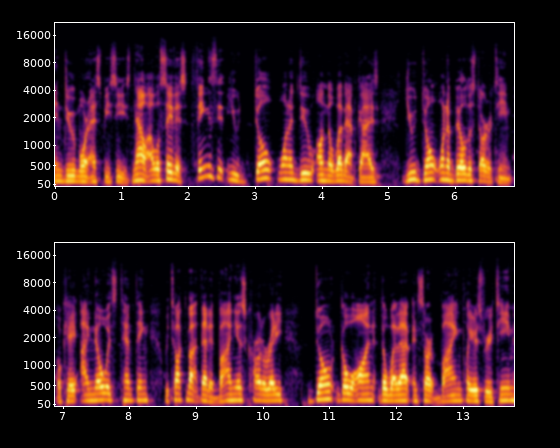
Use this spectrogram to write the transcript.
and do more SBCs? Now, I will say this, things that you don't want to do on the web app, guys, you don't want to build a starter team, okay? I know it's tempting. We talked about that Ibanez card already don't go on the web app and start buying players for your team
